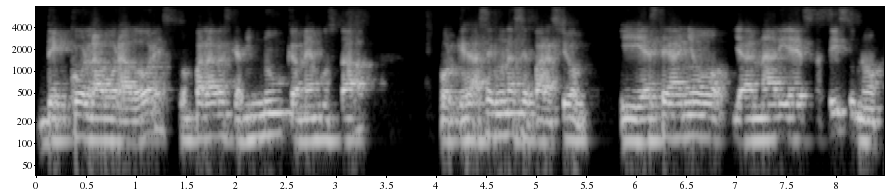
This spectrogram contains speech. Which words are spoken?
de colaboradores, son palabras que a mí nunca me han gustado, porque hacen una separación. Y este año ya nadie es así, sino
